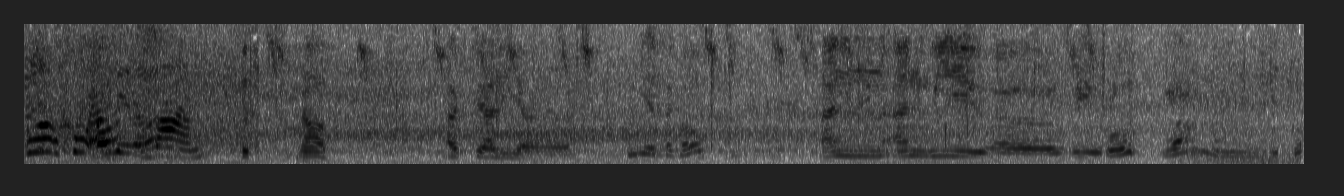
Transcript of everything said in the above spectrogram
Who, who owns the farm? Not actually uh, two years ago, and and we uh, we wrote one. And it was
